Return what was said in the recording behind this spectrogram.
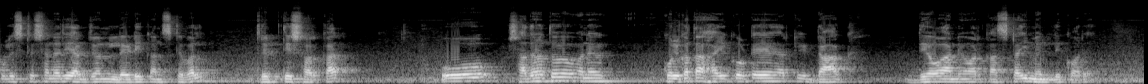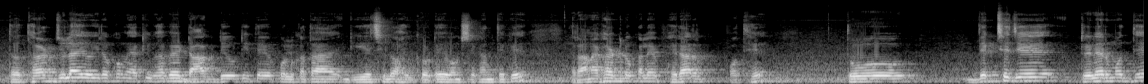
পুলিশ স্টেশনেরই একজন লেডি কনস্টেবল তৃপ্তি সরকার। ও সাধারণত মানে কলকাতা হাইকোর্টে আর কি ডাক দেওয়া নেওয়ার কাজটাই মেনলি করে। তো থার্ড জুলাই ওই রকম একইভাবে ডাক ডিউটিতে কলকাতায় গিয়েছিল হাইকোর্টে এবং সেখান থেকে রানাঘাট লোকালে ফেরার পথে। তো দেখছে যে ট্রেনের মধ্যে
